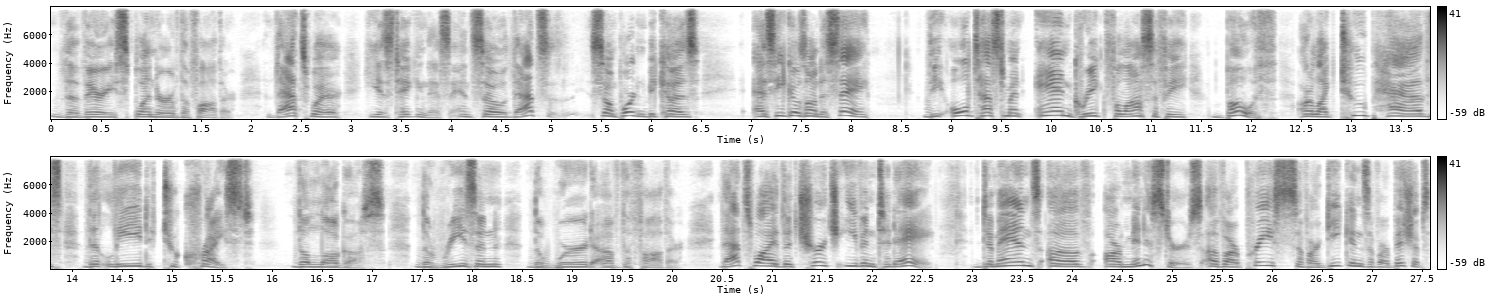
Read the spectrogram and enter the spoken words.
the very splendor of the Father. That's where he is taking this. And so that's so important because, as he goes on to say, the Old Testament and Greek philosophy both are like two paths that lead to Christ, the Logos, the reason, the Word of the Father. That's why the church, even today, demands of our ministers, of our priests, of our deacons, of our bishops,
